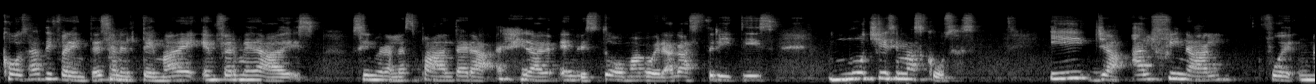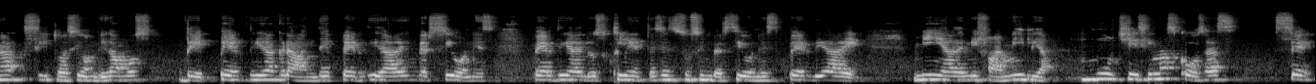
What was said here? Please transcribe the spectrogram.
cosas diferentes en el tema de enfermedades. Si no era la espalda, era, era el estómago, era gastritis, muchísimas cosas. Y ya al final fue una situación, digamos, de pérdida grande, pérdida de inversiones, pérdida de los clientes en sus inversiones, pérdida de mía, de mi familia. Muchísimas cosas se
